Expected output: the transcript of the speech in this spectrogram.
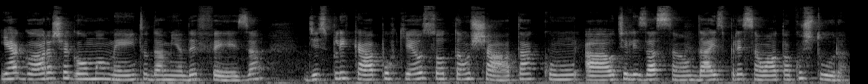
E agora chegou o momento da minha defesa de explicar por que eu sou tão chata com a utilização da expressão alta costura.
